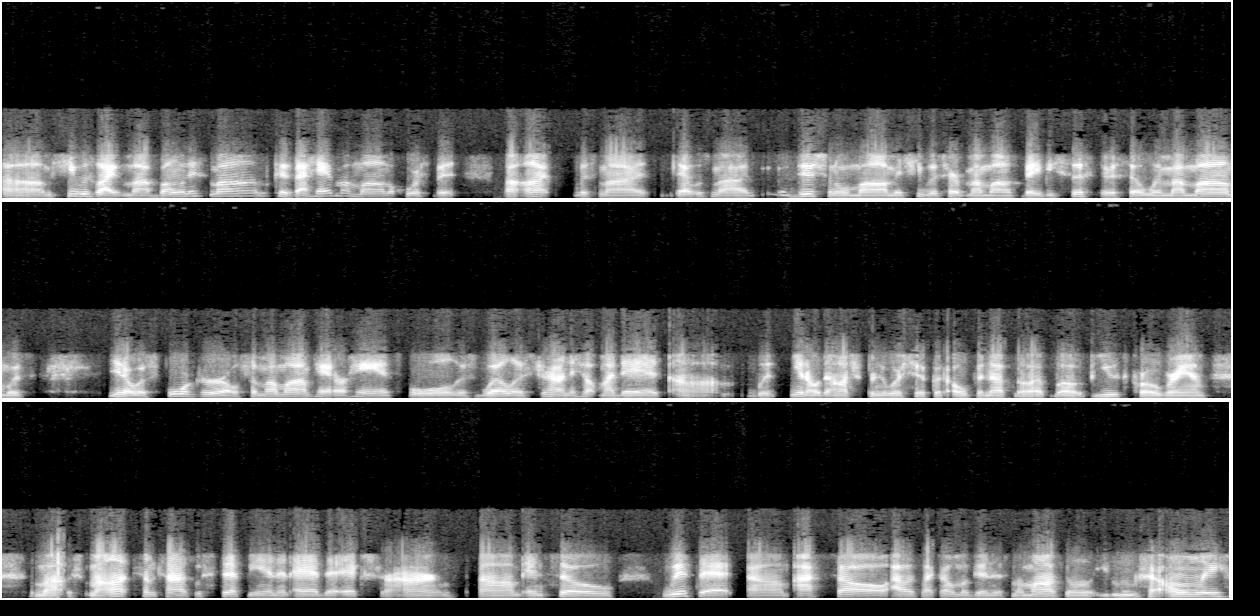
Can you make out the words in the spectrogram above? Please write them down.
um, she was like my bonus mom because I had my mom, of course, but my aunt was my that was my additional mom, and she was her my mom's baby sister. So when my mom was you know, it's four girls, so my mom had her hands full as well as trying to help my dad um with, you know, the entrepreneurship could open up a, a youth program. My my aunt sometimes would step in and add the extra arm. Um and so with that, um I saw I was like, Oh my goodness, my mom's gonna lose her only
